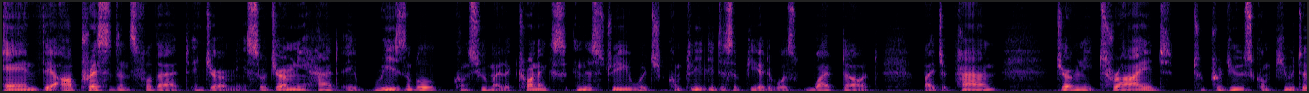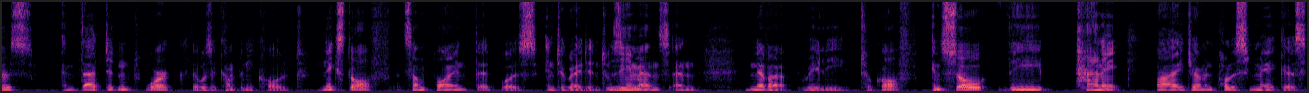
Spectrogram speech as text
And there are precedents for that in Germany. So Germany had a reasonable consumer electronics industry, which completely disappeared. It was wiped out by Japan. Germany tried to produce computers, and that didn't work. There was a company called Nixdorf at some point that was integrated into Siemens, and never really took off. And so the panic by German policymakers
